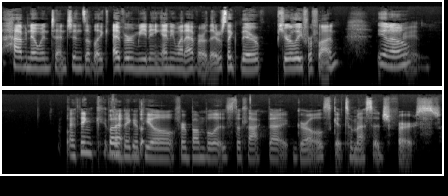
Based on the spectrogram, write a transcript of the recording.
have no intentions of like ever meeting anyone ever. They're just like there purely for fun, you know? Right. I think But the I- big the- appeal for Bumble is the fact that girls get to message first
